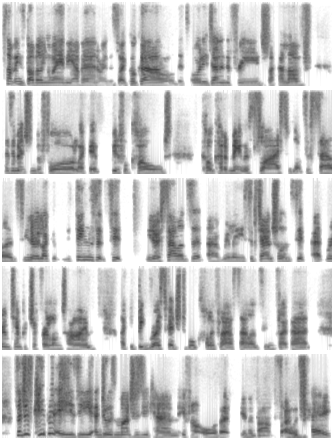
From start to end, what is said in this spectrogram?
something's bubbling away in the oven or in the slow cooker or that's already done in the fridge. Like I love, as I mentioned before, like a beautiful cold, cold cut of meat with slice with lots of salads, you know, like things that sit, you know, salads that are really substantial and sit at room temperature for a long time, like a big roast vegetable, cauliflower salads, things like that. So just keep it easy and do as much as you can, if not all of it in advance, I would say.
